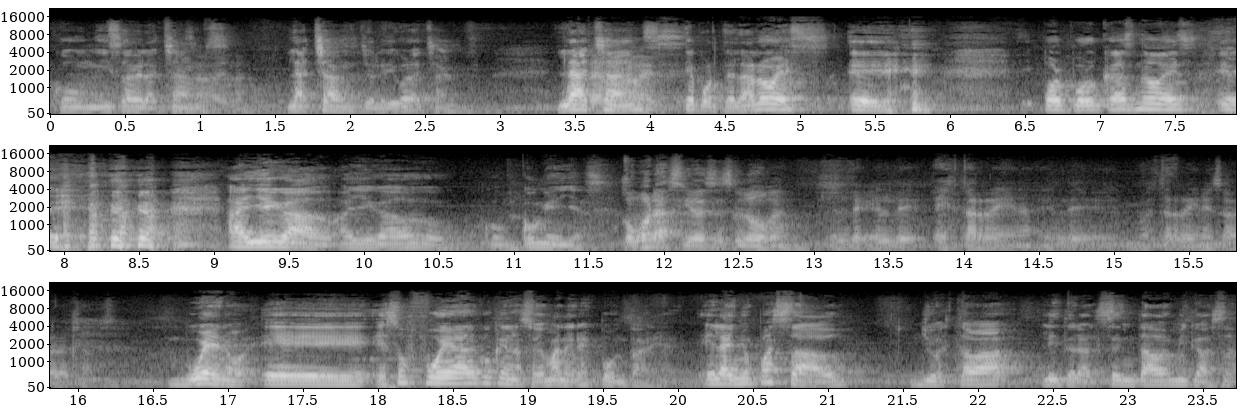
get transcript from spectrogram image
con Isabela Chance, Isabela. la Chance, yo le digo la Chance, la Portela no Chance, es. que Portela no es, eh, por podcast no es, eh, ha llegado, ha llegado con, con ellas. ¿Cómo nació ese eslogan? El de, el de esta reina, el de nuestra reina Isabel Chance. Bueno, eh, eso fue algo que nació de manera espontánea. El año pasado yo estaba literal sentado en mi casa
